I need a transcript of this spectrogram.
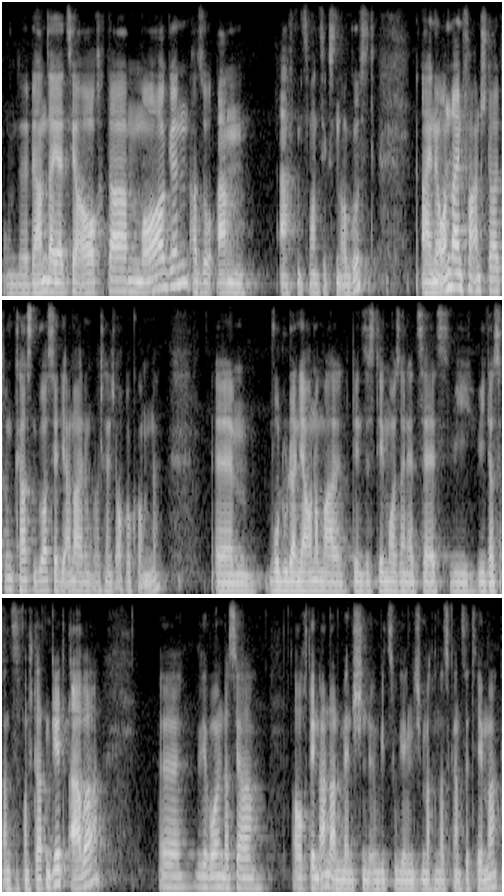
Und wir haben da jetzt ja auch da morgen, also am 28. August, eine Online-Veranstaltung. Carsten, du hast ja die Anleitung wahrscheinlich auch bekommen, ne? Ähm, wo du dann ja auch nochmal den Systemhäusern erzählst, wie, wie das Ganze vonstatten geht. Aber äh, wir wollen das ja auch den anderen Menschen irgendwie zugänglich machen, das ganze Thema.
